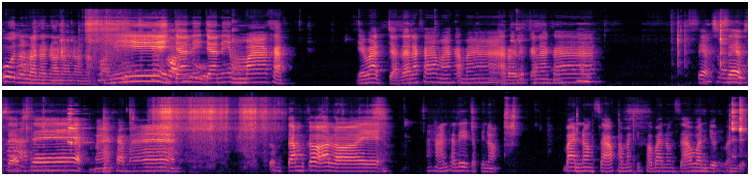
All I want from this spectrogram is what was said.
โอ้ยนอนนอนนอนนอนนอนนี่จานนี้จานนี้มาค่ะ ยายว่าจัดแล้วนะคะมาค่ะมา อร่อยด้วยกันนะคะแซ่บแซ่บแซ่บแซ่บมาค่ะมาส้มตำก็อร่อย อาหารทะเลค่ะพี่น้องบ้านน้องสาวค่ะมากินข้าวบ้านน้องสาววันหยุดวันหยุด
